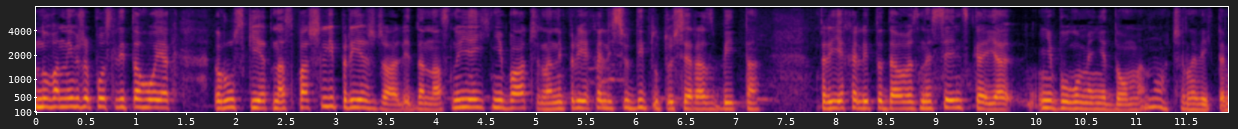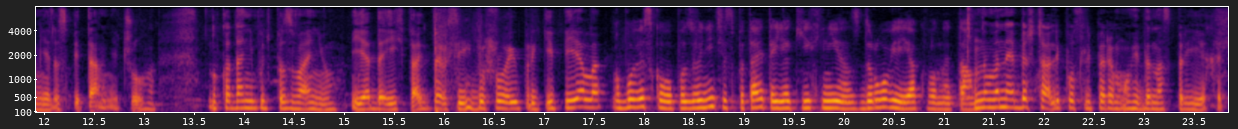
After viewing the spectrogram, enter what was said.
Ну, вони вже після того, як русські від нас пішли, приїжджали до нас. Ну, я їх не бачила, вони приїхали сюди, тут усе розбито. Приїхали туди в Вознесенська, я не було у мене вдома. Ну, чоловік там не розпитав нічого. Ну, коли-небудь позвоню. Я до їх так до всіх душою прикипіла. Обов'язково позвоніть і спитайте, як їхнє здоров'я, як вони там. Ну, вони обіцяли після перемоги до нас приїхати.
